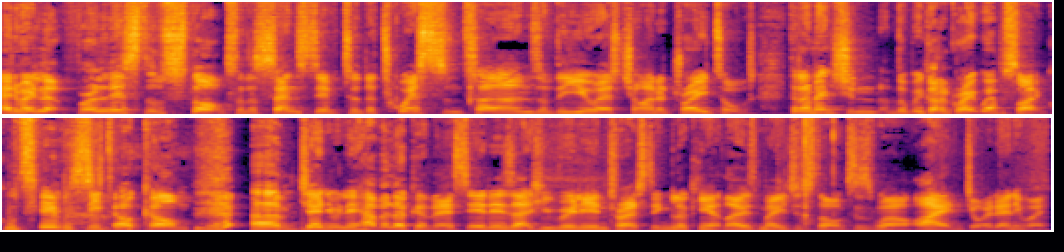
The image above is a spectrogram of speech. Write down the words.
Anyway, look, for a list of stocks that are sensitive to the twists and turns of the US China trade talks, did I mention that we've got a great website called CNBC.com? Um, genuinely, have a look at this. It is actually really interesting looking at those major stocks as well. I enjoyed it anyway.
